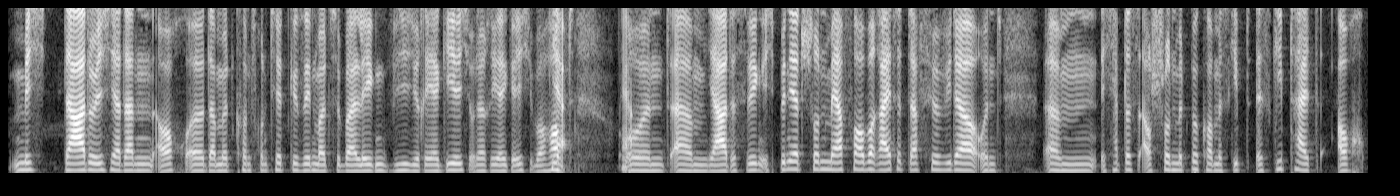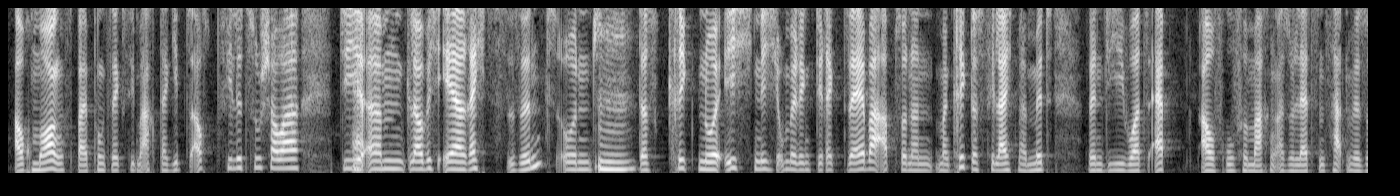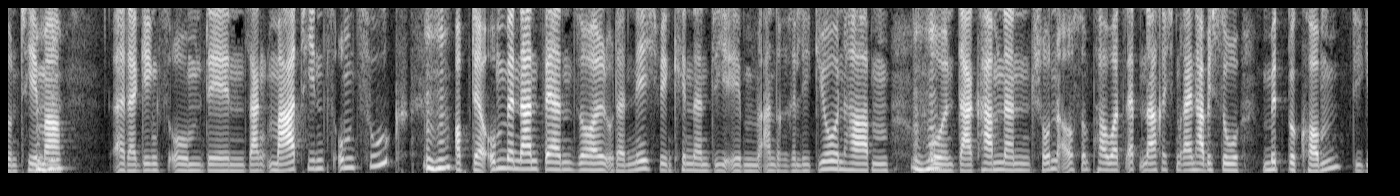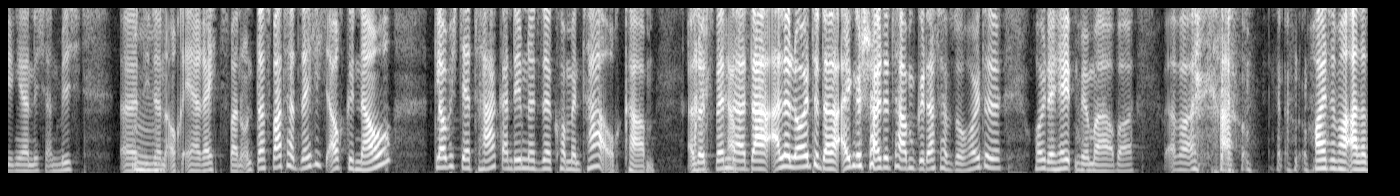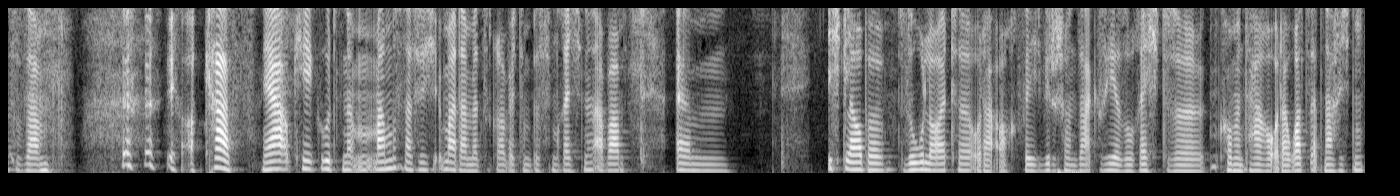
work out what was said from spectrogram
mich dadurch ja dann auch äh, damit konfrontiert gesehen, mal zu überlegen, wie reagiere ich oder reagiere ich überhaupt. Ja. Und ähm, ja, deswegen, ich bin jetzt schon mehr vorbereitet dafür wieder und ähm, ich habe das auch schon mitbekommen. Es gibt, es gibt halt auch, auch morgens bei Punkt 678, da gibt es auch viele Zuschauer, die, Ja. ähm, glaube ich, eher rechts sind. Und das kriegt nur ich nicht unbedingt direkt selber ab, sondern man kriegt das vielleicht mal mit, wenn die WhatsApp-Aufrufe machen. Also letztens hatten wir so ein Thema. Äh, Da ging es um den St. Martins-Umzug, ob der umbenannt werden soll oder nicht, wegen Kindern, die eben andere Religionen haben. Und da kamen dann schon auch so ein paar WhatsApp-Nachrichten rein, habe ich so mitbekommen. Die gingen ja nicht an mich, äh, die dann auch eher rechts waren. Und das war tatsächlich auch genau, glaube ich, der Tag, an dem dann dieser Kommentar auch kam. Also als wenn da, da alle Leute da eingeschaltet haben und gedacht haben, so heute, heute haten wir mal, aber, aber Krass. Ja. Heute mal alle zusammen. Ja. Krass. Ja, okay, gut. Man muss natürlich immer damit, so, glaube ich, so ein bisschen rechnen, aber ähm, ich glaube, so Leute oder auch, wie, wie du schon sagst, hier so rechte Kommentare oder WhatsApp-Nachrichten,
